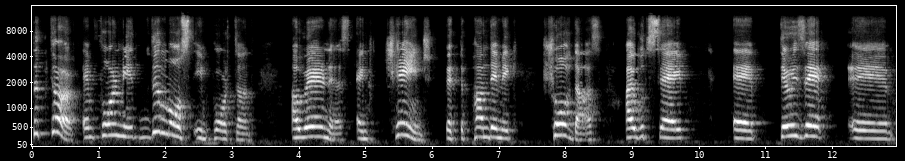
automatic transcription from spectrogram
The third and for me the most important awareness and change that the pandemic showed us, I would say uh, there is a, a,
